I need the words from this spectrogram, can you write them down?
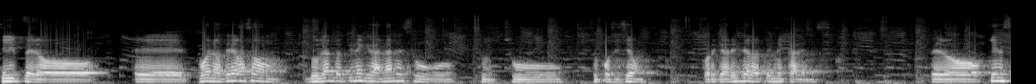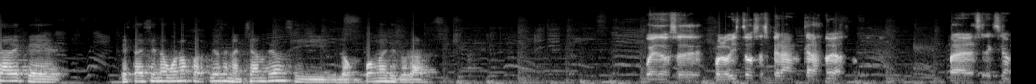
Sí, pero eh, bueno, tiene razón, Dulanto tiene que ganarse su, su, su, su posición, porque ahorita lo tiene Callens. Pero quién sabe que, que está haciendo buenos partidos en la Champions y lo ponga de titular. Bueno, se- por lo visto se esperan caras nuevas ¿no? para la selección.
